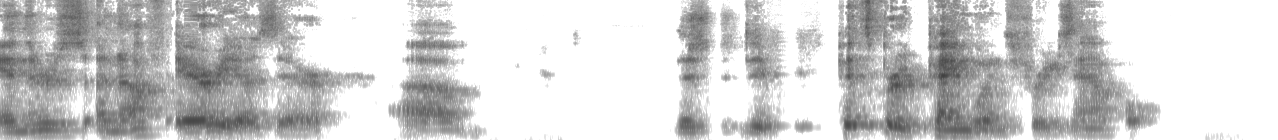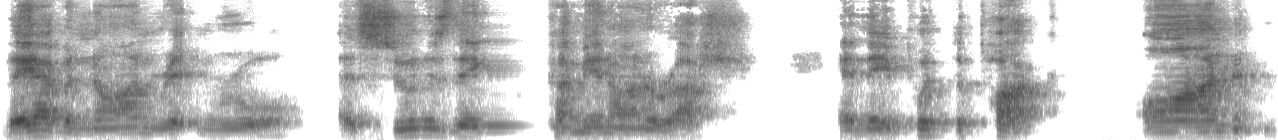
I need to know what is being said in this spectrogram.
and there's enough areas there. Um, there's the Pittsburgh Penguins, for example, they have a non-written rule as soon as they come in on a rush and they put the puck on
